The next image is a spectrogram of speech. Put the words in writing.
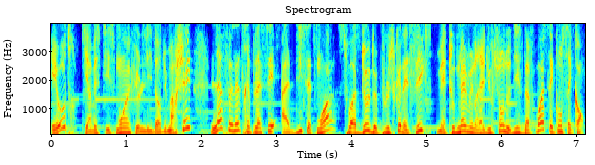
et autres, qui investissent moins que le leader du marché, la fenêtre est placée à 17 mois, soit 2 de plus que Netflix, mais tout de même une réduction de 19 mois, c'est conséquent.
